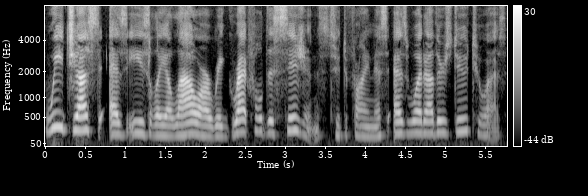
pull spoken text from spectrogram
We just as easily allow our regretful decisions to define us as what others do to us.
